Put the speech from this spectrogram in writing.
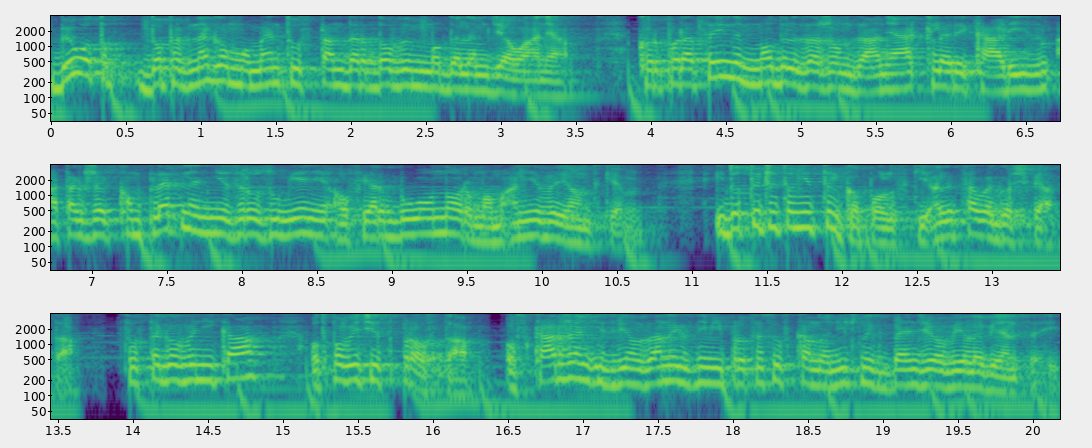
było to do pewnego momentu standardowym modelem działania. Korporacyjny model zarządzania, klerykalizm, a także kompletne niezrozumienie ofiar było normą, a nie wyjątkiem. I dotyczy to nie tylko Polski, ale całego świata. Co z tego wynika? Odpowiedź jest prosta. Oskarżeń i związanych z nimi procesów kanonicznych będzie o wiele więcej.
